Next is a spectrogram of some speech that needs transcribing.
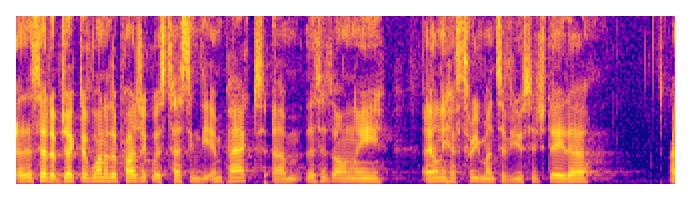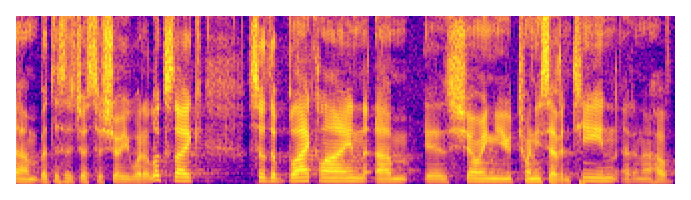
as I said, objective one of the project was testing the impact. Um, this is only, I only have three months of usage data, um, but this is just to show you what it looks like. So the black line um, is showing you 2017. I don't know how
